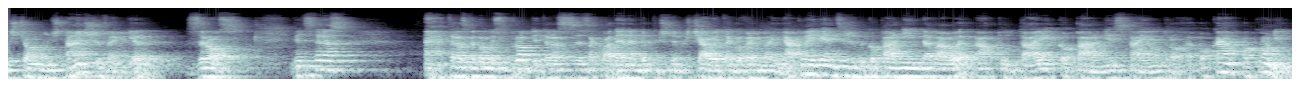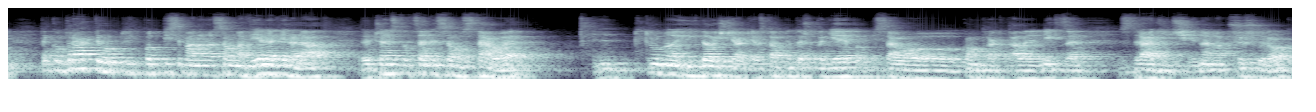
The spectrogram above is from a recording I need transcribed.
y, ściągnąć tańszy węgiel z Rosji. Więc teraz, teraz wiadomo jest odwrotnie, teraz zakłady energetyczne chciały tego węgla jak najwięcej, żeby kopalnie im dawały, a tutaj kopalnie stają trochę oka, okoniem. Te kontrakty pod- podpisywane są na wiele, wiele lat, y, często ceny są stałe, Y, Trudno ich dojść, jak ja ostatnio też PGE podpisało kontrakt, ale nie chcę zdradzić na, na przyszły rok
